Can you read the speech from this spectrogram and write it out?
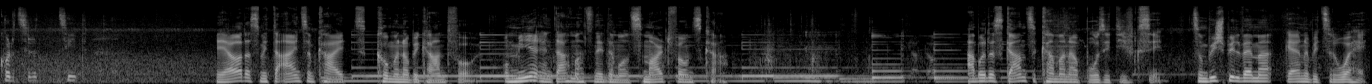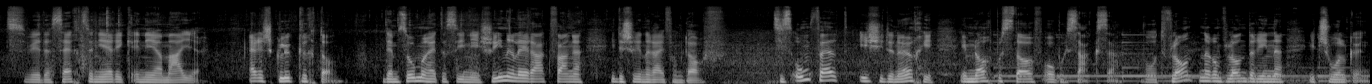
kurzer Zeit. Ja, das mit der Einsamkeit kommt mir noch bekannt vor. Und wir hatten damals nicht einmal Smartphones. Aber das Ganze kann man auch positiv sehen. Zum Beispiel, wenn man gerne ein bisschen Ruhe hat, wie der 16-jährige Enea Meyer. Er ist glücklich da. In dem Sommer hat er seine Schreinerlehre angefangen in der Schreinerei vom Dorf. Sein Umfeld ist in der Nähe, im Nachbarsdorf Obersachsen, wo die Flondner und Flonderinnen in die Schule gehen.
